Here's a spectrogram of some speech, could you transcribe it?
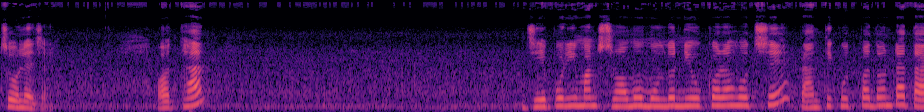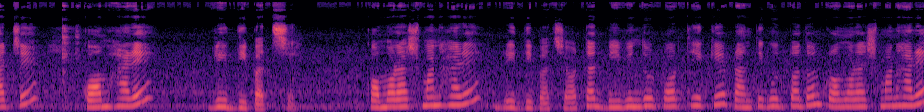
চলে যায়। অর্থাৎ যে পরিমাণ শ্রম ও মূলধন নিয়োগ করা হচ্ছে, প্রান্তিক উৎপাদনটা তার চেয়ে কম হারে বৃদ্ধি পাচ্ছে। ক্রমহ্রাসমান হারে বৃদ্ধি পাচ্ছে। অর্থাৎ বিবিন্দুর পর থেকে প্রান্তিক উৎপাদন ক্রমহ্রাসমান হারে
